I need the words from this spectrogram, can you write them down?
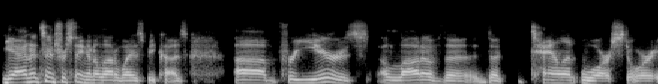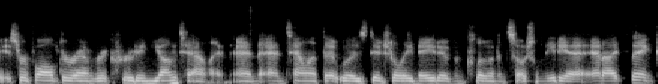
Yeah, and it's interesting in a lot of ways because um, for years, a lot of the the talent war stories revolved around recruiting young talent and and talent that was digitally native and fluent in social media. And I think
